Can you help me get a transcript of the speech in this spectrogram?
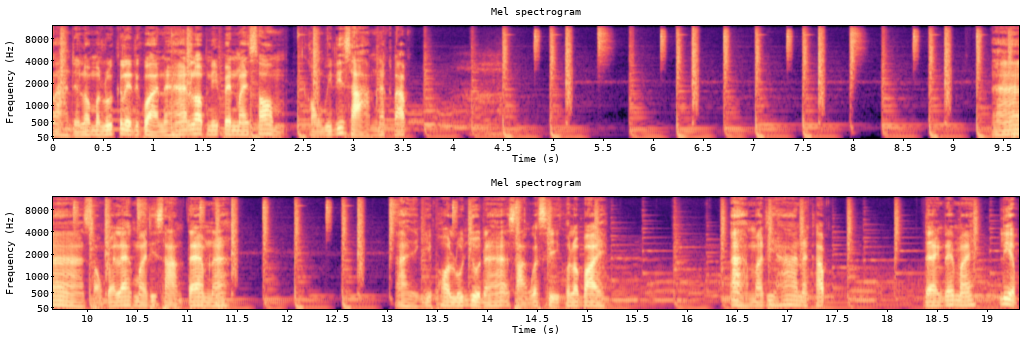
มาเดี๋ยวเรามาลุ้นกันเลยดีกว่านะฮะ รอบนี้เป็นไม้ซ่อมของวินที่ 3 นะครับ อ่าสองใบแรกมาที่ 3 แต้มนะ อ่าอย่างนี้พอลุ้นอยู่นะฮะสกับ 4 คนละใบอ่ามาที่ 5 นะครับ แดงได้ไหมเรียบ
